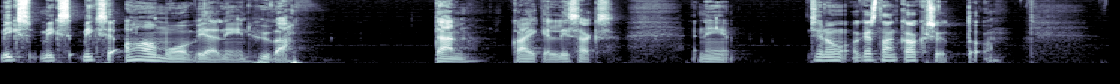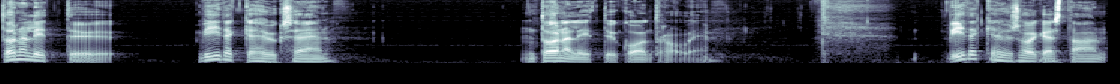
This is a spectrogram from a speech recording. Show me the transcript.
miksi, miksi, miksi se aamu on vielä niin hyvä tämän kaiken lisäksi, niin siinä on oikeastaan kaksi juttua. Toinen liittyy viitekehykseen, toinen liittyy kontrolliin. Viitekehys oikeastaan,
